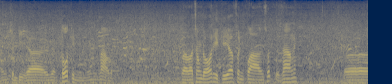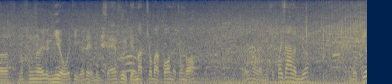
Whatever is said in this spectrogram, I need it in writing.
Anh chuẩn bị uh, tốt thì mình mới vào được. Và vào trong đó thì cái à, phần quà xuất của Giang ấy uh, nó không lấy được nhiều ấy, thì có thể mình sẽ gửi tiền mặt cho bà con ở trong đó. Đấy, hoặc là mình sẽ quay ra lần nữa. Mua tiếp.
